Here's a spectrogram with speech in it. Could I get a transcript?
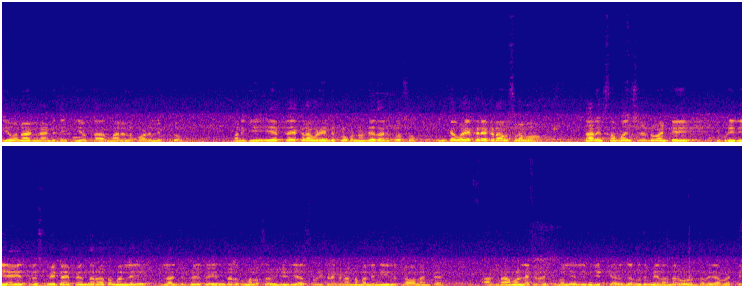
జీవనాడి లాంటిది ఈ యొక్క మారెలపాడు లిఫ్ట్. మనకి ఏ ఎక్కడ కూడా ఎండిపోకుండా ఉండేదానికోసం ఇంకా కూడా ఎక్కడెక్కడ అవసరమో దానికి సంబంధించినటువంటి ఇప్పుడు ఇది అయ్యి ప్రెస్ మీట్ అయిపోయిన తర్వాత మళ్ళీ లంచ్ బ్రేక్ అయిన తర్వాత మళ్ళీ ఒకసారి విజిట్ చేస్తాం. ఇక్కడెక్కడన్నా మళ్ళీ నీళ్ళు కావాలంటే ఆ గ్రామాలు ఎక్కడికి మళ్ళీ వెళ్ళి విజిట్ చేయడం జరుగుతుంది. మీరు అందరూ కూడా ఉంటుంది కాబట్టి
